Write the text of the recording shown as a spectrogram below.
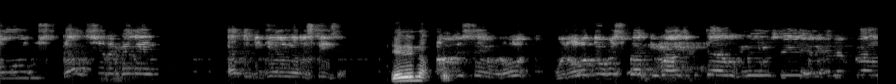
rules that should have been in at the beginning of the season. they didn't. I'm just saying, with all with all due respect to Roger Goodell, you know what I'm saying, and the NFL,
